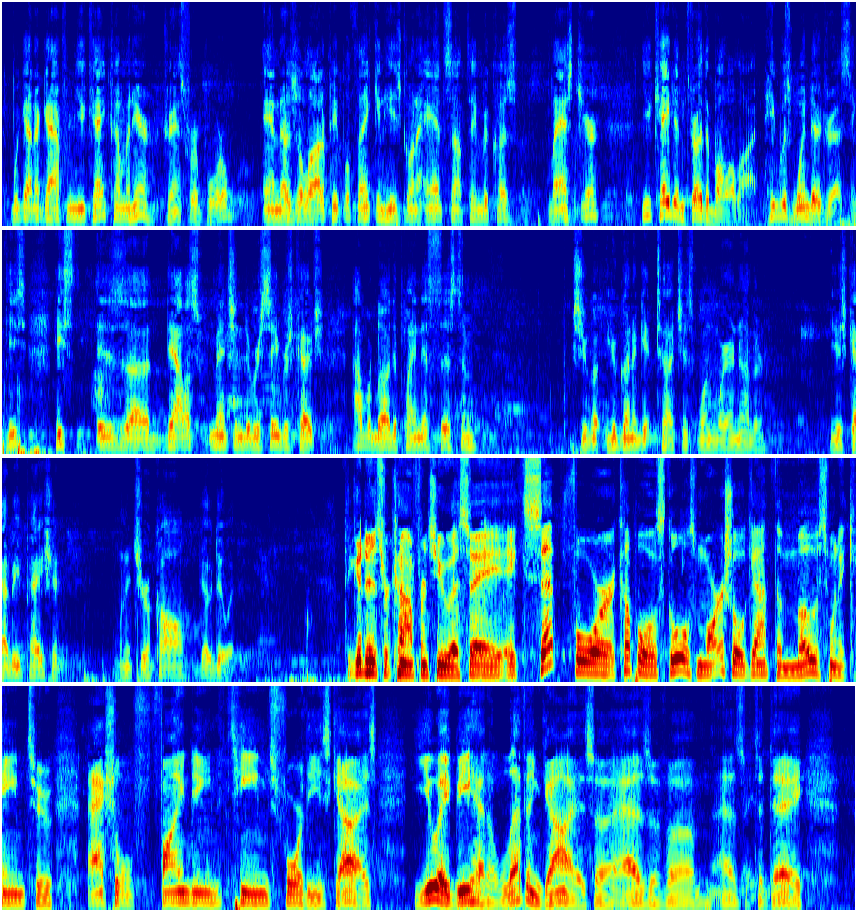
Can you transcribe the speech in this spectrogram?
we got a guy from UK coming here, transfer portal and there's a lot of people thinking he's going to add something because last year UK didn't throw the ball a lot. He was window dressing. He's he's as uh, Dallas mentioned, the receivers coach. I would love to play in this system because you're, you're going to get touches one way or another. You just got to be patient. When it's your call, go do it. The good news for Conference USA, except for a couple of schools, Marshall got the most when it came to actual finding teams for these guys. UAB had 11 guys uh, as of uh, as of today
